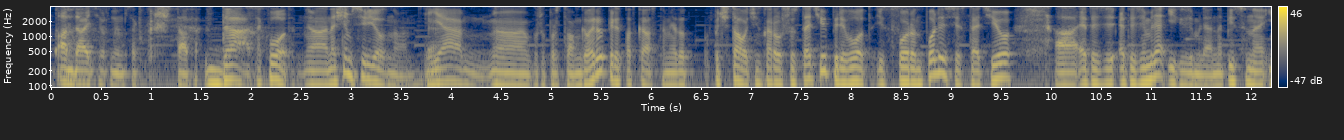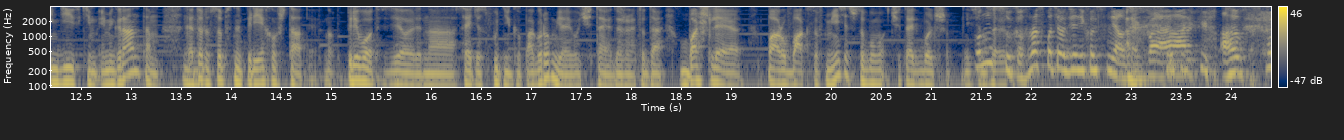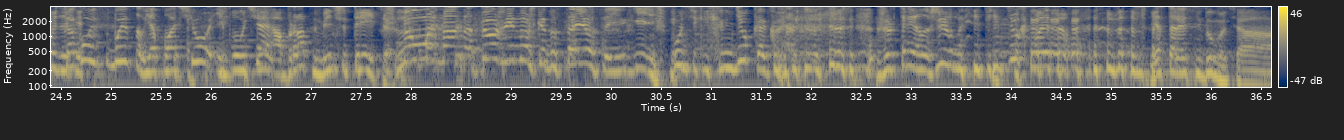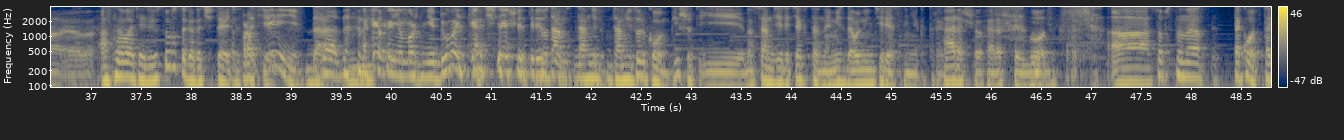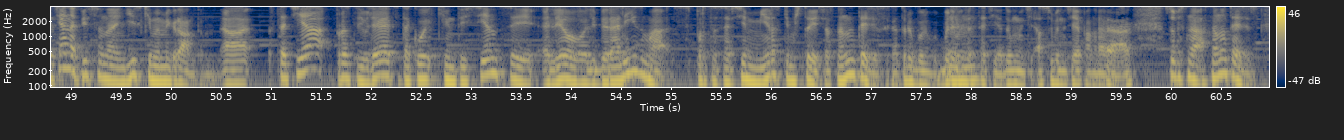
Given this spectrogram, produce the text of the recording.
Ладно, давайте вернемся к штатам. Да, так вот, а, начнем с серьезного. Я а, уже просто вам говорил перед подкастом, я тут почитал очень хорошую статью, перевод из Foreign Policy, статью а, «Это, зе- «Это земля, их земля», написана индийским эмигрантом, который, собственно, переехал в Штаты. Ну, перевод сделали на сайте Спутника Погром, я его читаю даже туда, башляя пару баксов в месяц, чтобы читать больше. Он, ну, за- сука, с нас потом денег он снял, как бы, а, а в спутнике... Какой смысл? Я плачу и получаю обратно меньше трети. Ну, мы нам-то тоже немножко достается, Евгений. Пунтик и хндюк какой-то, жиртрел, жирный пиздюк, поэтому... Я стараюсь не думать о э, основателе ресурса, когда читаете Про статью. Да. А как о нем можно не думать, как читаешь этот Ну, там, ресурс? там, не, там не только он пишет, и на самом деле тексты на мисс довольно интересные некоторые. Хорошо, хорошо. Вот. А, собственно, так вот, статья написана индийским иммигрантом. А, статья просто является такой квинтэссенцией левого либерализма с просто совсем мерзким, что есть. Основные тезисы, которые были, были в этой статье, я думаю, особенно тебе понравятся. Так. Собственно, основной тезис.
